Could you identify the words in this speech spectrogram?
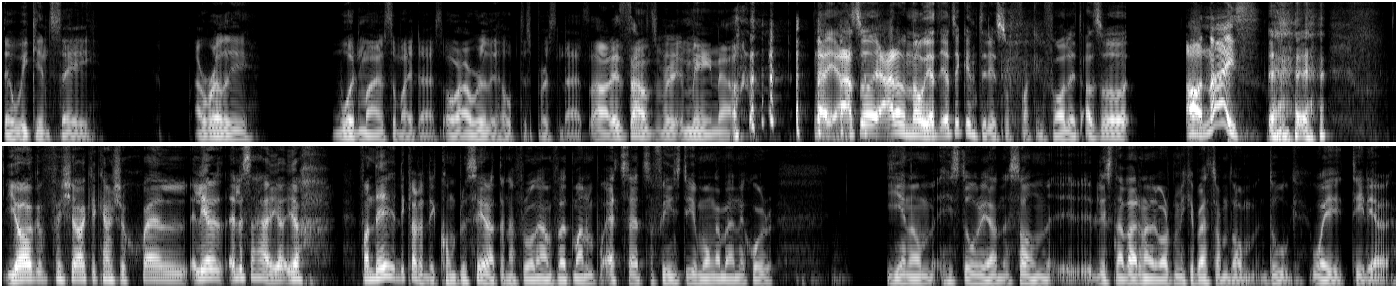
that we can say, I really wouldn't mind if somebody dies, or I really hope this person dies. Oh, it sounds very mean now. Nej, alltså I don't know, jag, jag tycker inte det är så fucking farligt. Alltså, oh, nice! jag försöker kanske själv, eller, eller så här, jag, jag, fan det, är- det är klart att det är komplicerat den här frågan, för att man på ett sätt så finns det ju många människor genom historien som, eh, lyssna världen hade varit mycket bättre om de dog way tidigare.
